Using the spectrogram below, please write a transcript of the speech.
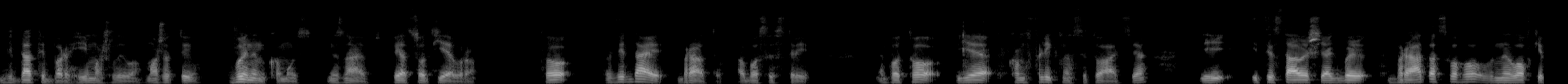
віддати борги, можливо. Може, ти винен комусь, не знаю, 500 євро, то віддай брату або сестрі. Бо то є конфліктна ситуація, і, і ти ставиш якби брата свого в неловке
